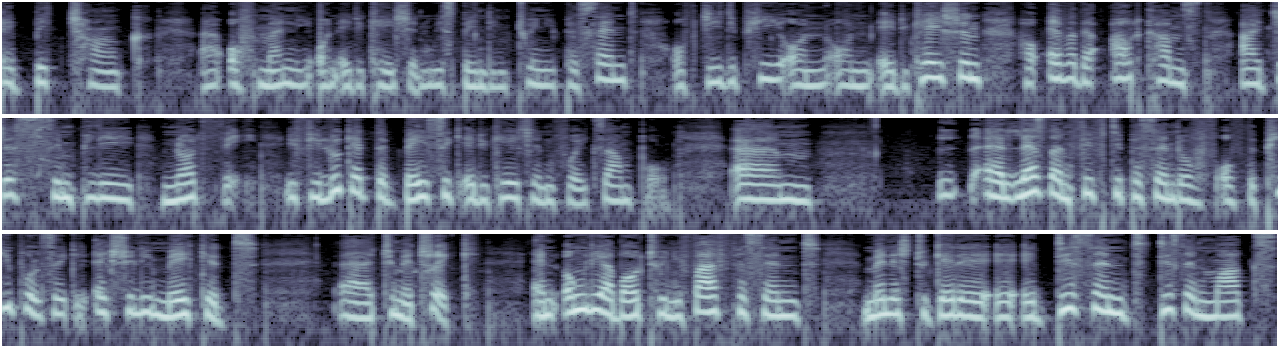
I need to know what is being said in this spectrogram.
a big chunk uh, of money on education. We're spending 20% of GDP on, on education. However, the outcomes are just simply not there. If you look at the basic education, for example, um, uh, less than 50% of, of the people actually make it uh, to matric and only about 25% managed to get a, a, decent decent marks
